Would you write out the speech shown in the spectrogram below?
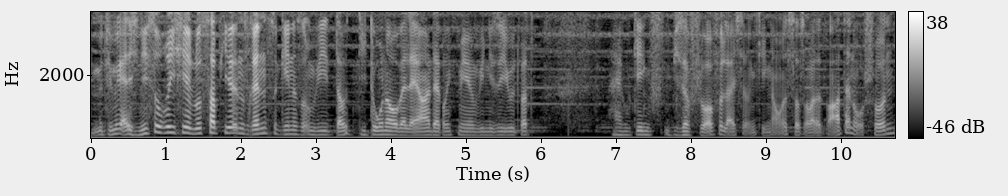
Mit wem ich eigentlich nicht so richtig Lust habe, hier ins Rennen zu gehen, ist irgendwie die Donauwelle, ja. Der bringt mir irgendwie nie so gut was. Ja gut, gegen dieser Floor vielleicht und gegen Austausch, aber das war dann auch schon.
